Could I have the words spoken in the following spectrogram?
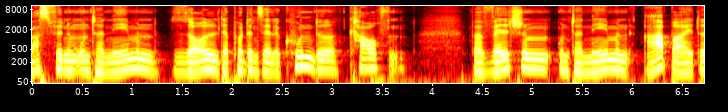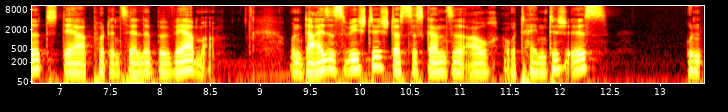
was für einem Unternehmen soll der potenzielle Kunde kaufen? Bei welchem Unternehmen arbeitet der potenzielle Bewerber? Und da ist es wichtig, dass das Ganze auch authentisch ist und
